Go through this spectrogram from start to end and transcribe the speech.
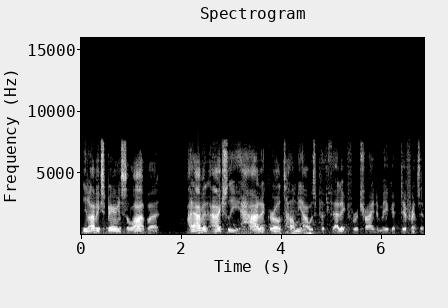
you know, I've experienced a lot, but I haven't actually had a girl tell me I was pathetic for trying to make a difference in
